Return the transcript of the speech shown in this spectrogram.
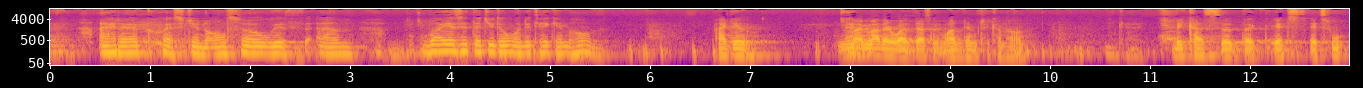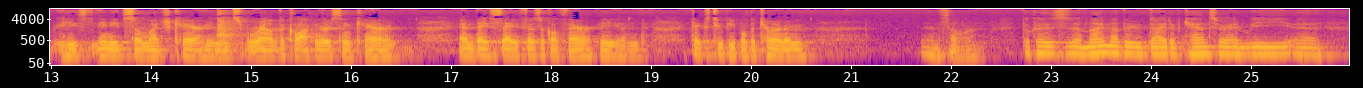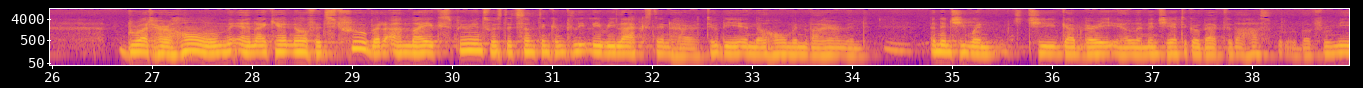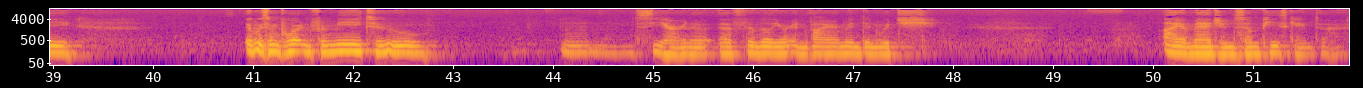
I had a question also with um, why is it that you don't want to take him home? I do. My mother wa doesn't want him to come home Okay. Because the, the, it's, it's, he's, he needs so much care. He needs round the clock nursing care. And, and they say physical therapy and it takes two people to turn him and so on. Because uh, my mother died of cancer and we uh, brought her home, and I can't know if it's true, but uh, my experience was that something completely relaxed in her to be in the home environment. And then she went, she got very ill, and then she had to go back to the hospital. But for me, it was important for me to mm, see her in a, a familiar environment in which I imagine some peace came to her.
